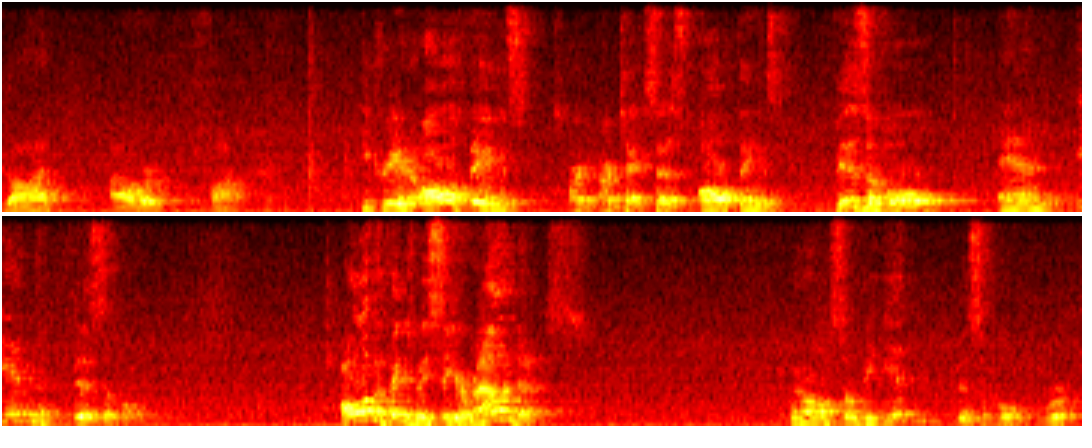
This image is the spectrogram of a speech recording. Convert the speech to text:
God our Father. He created all things, our, our text says, all things visible and invisible all the things we see around us, but also the invisible world.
